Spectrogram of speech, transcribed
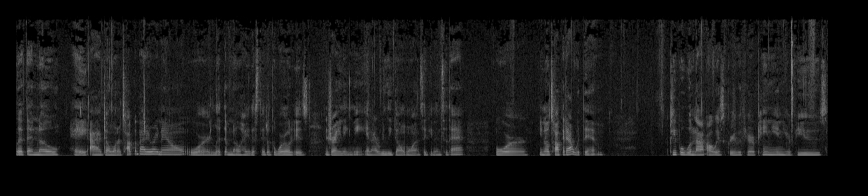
let them know, hey, I don't want to talk about it right now or let them know, hey, the state of the world is draining me and I really don't want to get into that or, you know, talk it out with them. People will not always agree with your opinion, your views.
